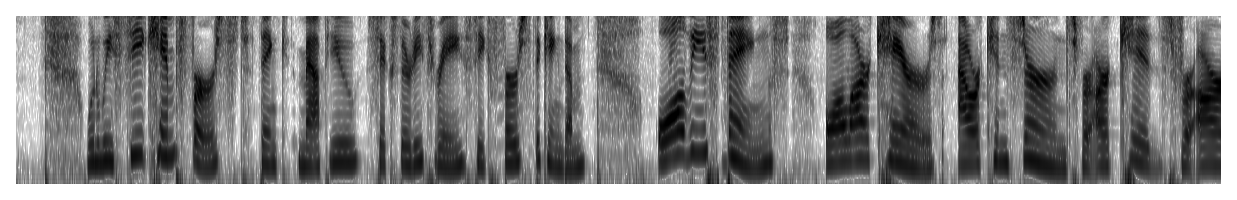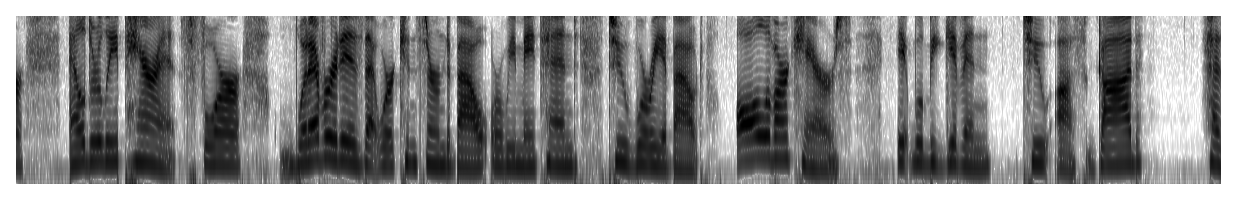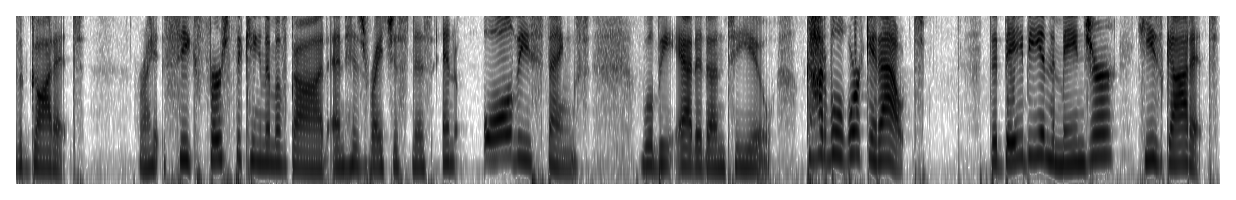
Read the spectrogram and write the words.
When we seek him first, think Matthew 6:33, seek first the kingdom. All these things, all our cares, our concerns for our kids, for our elderly parents, for whatever it is that we're concerned about or we may tend to worry about, all of our cares, it will be given to us. God has got it, right? Seek first the kingdom of God and his righteousness, and all these things will be added unto you. God will work it out. The baby in the manger, he's got it.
